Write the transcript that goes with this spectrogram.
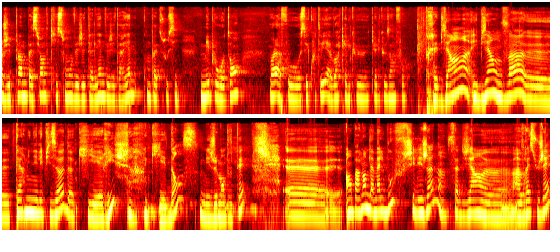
j'ai plein de patientes qui sont végétaliennes, végétariennes, qui n'ont pas de soucis. Mais pour autant, voilà, faut s'écouter et avoir quelques, quelques infos. Très bien. Eh bien, on va euh, terminer l'épisode qui est riche, qui est dense, mais je m'en doutais. Euh, en parlant de la malbouffe chez les jeunes, ça devient euh, un vrai sujet.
